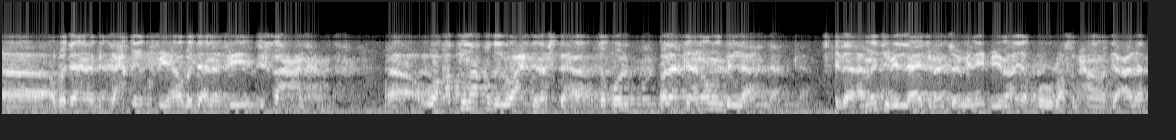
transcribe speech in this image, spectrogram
آه وبدأنا بالتحقيق فيها وبدأنا في الدفاع عنها. وقد تناقض الواحدة نفسها تقول ولكن أنا أؤمن بالله. إذا آمنت بالله يجب أن تؤمني بما يقول الله سبحانه وتعالى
